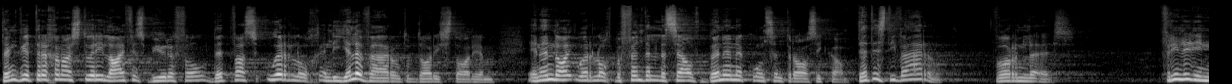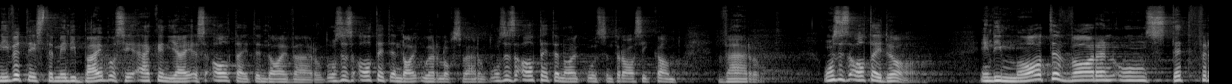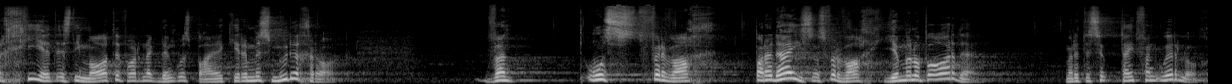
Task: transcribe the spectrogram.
Dink weer terug aan daai storie Life is Beautiful. Dit was oorlog in die hele wêreld op daardie stadium. En in daai oorlog bevind hulle self binne 'n konsentrasiekamp. Dit is die wêreld waarin hulle is. Vriende, die Nuwe Testament, die Bybel sê ek en jy is altyd in daai wêreld. Ons is altyd in daai oorlogswêreld. Ons is altyd in daai konsentrasiekamp wêreld. Ons is altyd daar. En die mate waarin ons dit vergeet, is die mate waarin ek dink ons baie kere mismoedig raak. Want ons verwag paradys, ons verwag hemel op aarde. Maar dit is 'n tyd van oorlog.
